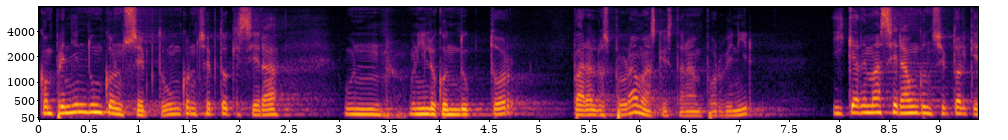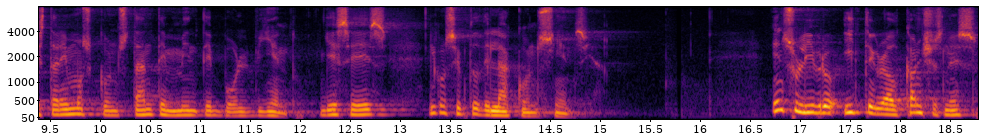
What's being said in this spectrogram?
comprendiendo un concepto, un concepto que será un, hilo conductor para los programas que estarán por venir y que además será un concepto al que estaremos constantemente volviendo. Y ese es el concepto de la conciencia. En su libro Integral Consciousness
